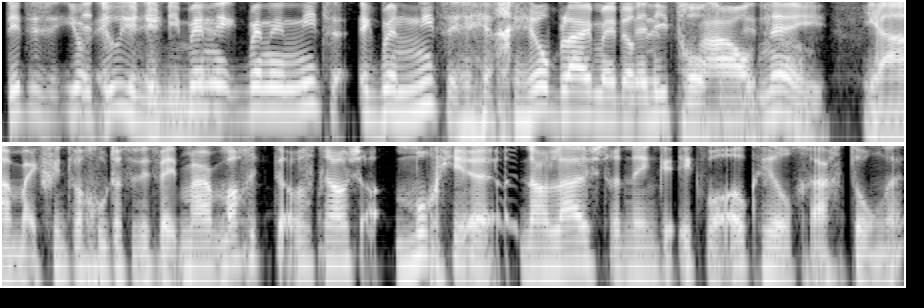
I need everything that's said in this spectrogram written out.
Dit, is, joh, Dit doe ik- je nu ik niet ben, meer. Ik ben er niet, ik ben niet heel blij mee dat Ben dit niet trots verhaal. dit nee, Ja, maar ik vind het wel goed dat we dit weten. Maar mag ik trouwens, mocht je nou luisteren en denken, ik wil ook heel graag tongen.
